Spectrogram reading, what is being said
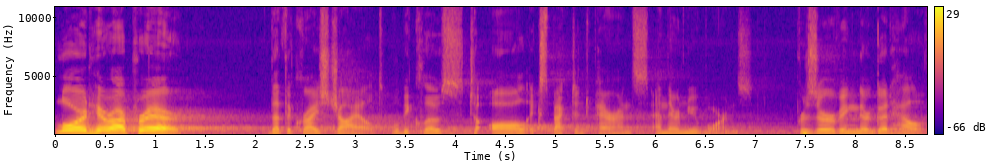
Lord, hear our prayer. That the Christ child will be close to all expectant parents and their newborns, preserving their good health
